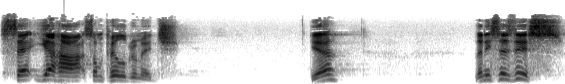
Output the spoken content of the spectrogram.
Set your hearts on pilgrimage. Yeah? Then he says this,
